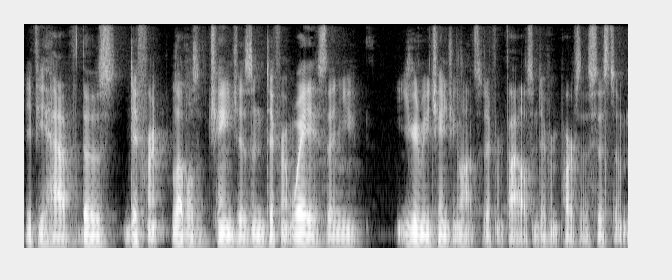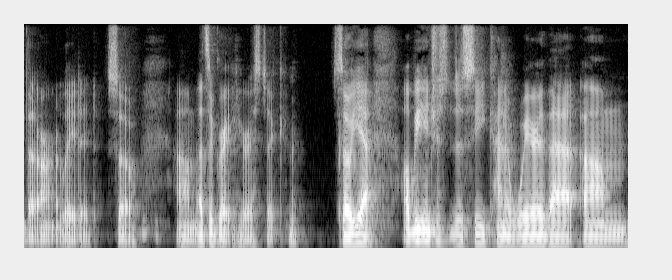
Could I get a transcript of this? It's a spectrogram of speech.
if you have those different levels of changes in different ways, then you you're going to be changing lots of different files in different parts of the system that aren't related. So um, that's a great heuristic. So yeah, I'll be interested to see kind of where that um,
